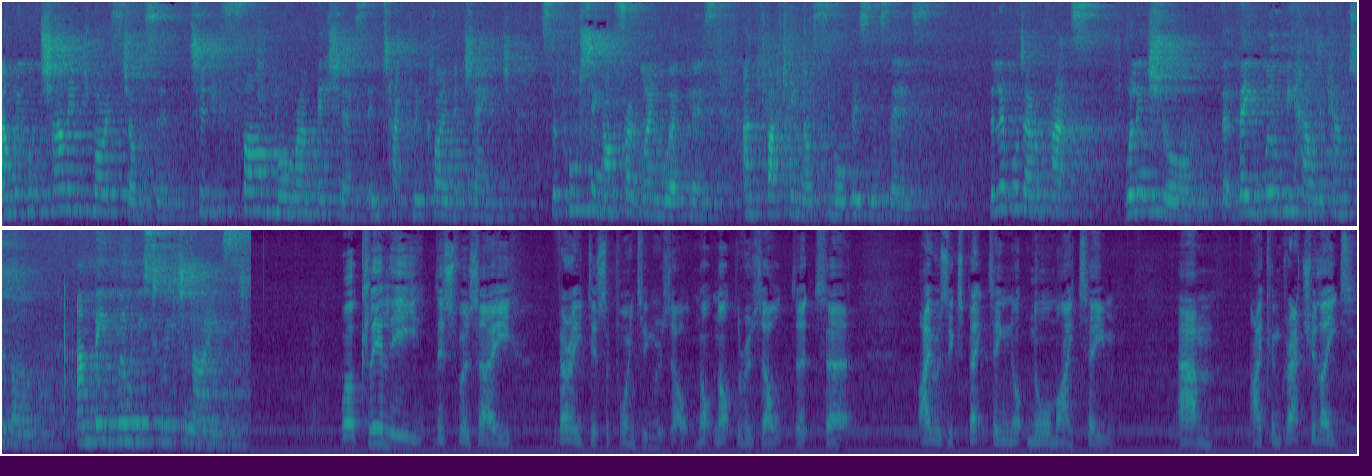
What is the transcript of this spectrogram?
And we will challenge Boris Johnson to be far more ambitious in tackling climate change, supporting our frontline workers and backing our small businesses. The Liberal Democrats will ensure that they will be held accountable and they will be scrutinised. Well, clearly this was a very disappointing result, not, not the result that uh, I was expecting, not, nor my team. Um, I congratulate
